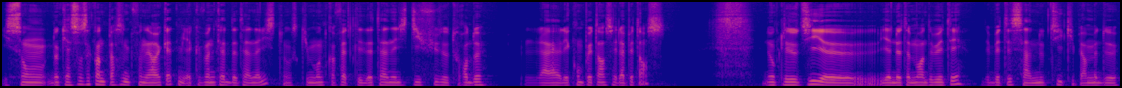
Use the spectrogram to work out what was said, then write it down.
ils sont, donc il y a 150 personnes qui font des requêtes, mais il n'y a que 24 data analysts, donc ce qui montre qu'en fait les data analysts diffusent autour d'eux les compétences et l'appétence. Donc les outils, euh, il y a notamment DBT. DBT, c'est un outil qui permet de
